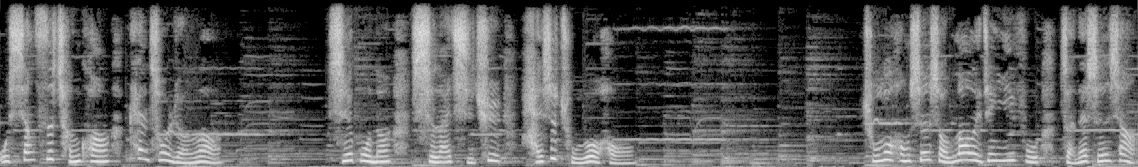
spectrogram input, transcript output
我相思成狂，看错人了。结果呢，洗来洗去还是楚若红。楚若红伸手捞了一件衣服，转在身上，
